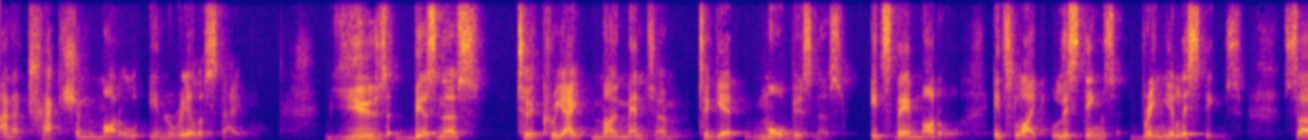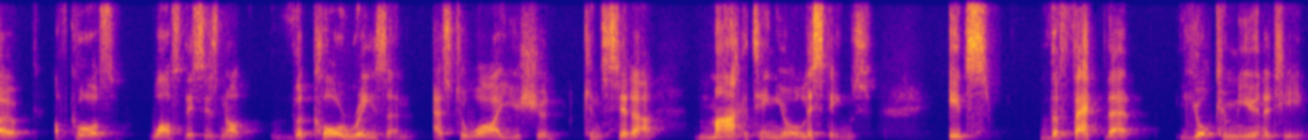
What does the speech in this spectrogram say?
an attraction model in real estate use business to create momentum to get more business. It's their model. It's like listings, bring your listings. So, of course, whilst this is not the core reason as to why you should consider marketing your listings, it's the fact that your community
